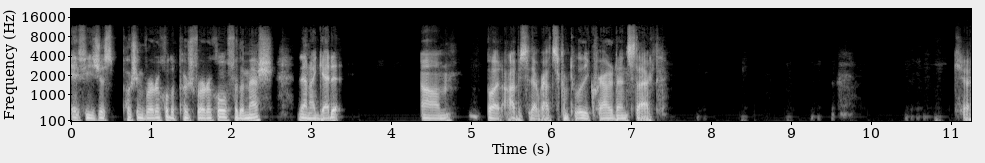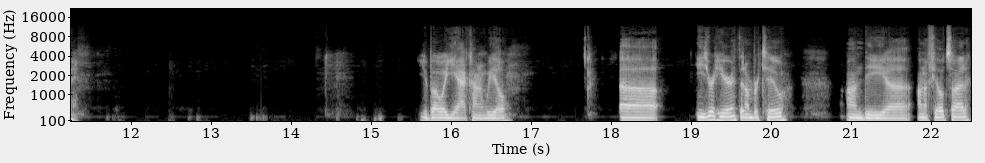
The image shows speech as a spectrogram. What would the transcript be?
If he's just pushing vertical to push vertical for the mesh then I get it. Um but obviously that route's completely crowded and stacked. Okay. Yeboah YAC on wheel. Uh, he's right here, the number two on the uh, on the field side.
